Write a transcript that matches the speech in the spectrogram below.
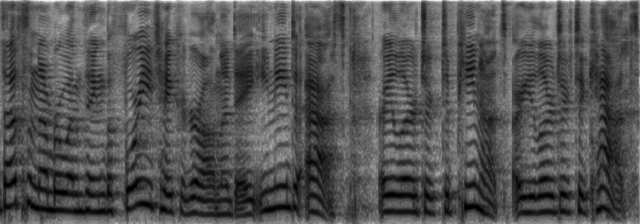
that's the number one thing. Before you take a girl on a date, you need to ask: Are you allergic to peanuts? Are you allergic to cats?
